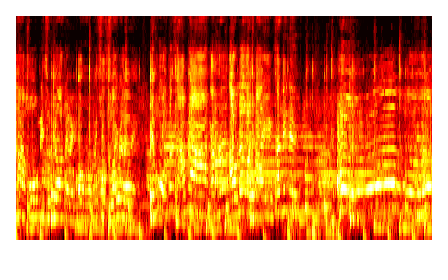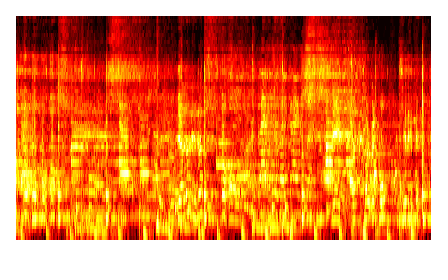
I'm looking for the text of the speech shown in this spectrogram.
ท่าโค้งนี่สุดยอดเลย โอ้โหสุดสวยเลย เดี๋ยวโหตั้งสามลาอะฮะเอาเลิกเอาชัยสักนิดหนึ่งโอ้โหเดี๋ยวนะเดี๋ยวนะโอ้โหแกล้งใช่ไหมแกล้งใช่ไหมนี่มันมันเป็นมุกชิ้นนี้ตั้ง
